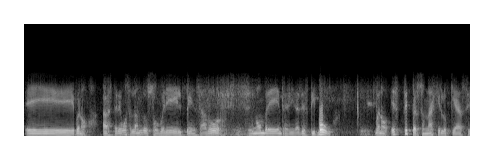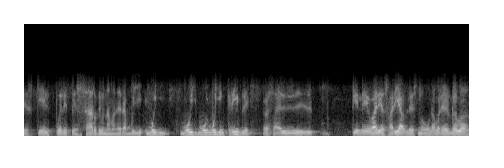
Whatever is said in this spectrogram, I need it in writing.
Eh, bueno, estaremos hablando sobre el pensador, su nombre en realidad es Debo. Bueno, este personaje lo que hace es que él puede pensar de una manera muy, muy, muy, muy, muy increíble. O sea, él tiene varias variables, ¿no? Una variable nueva,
